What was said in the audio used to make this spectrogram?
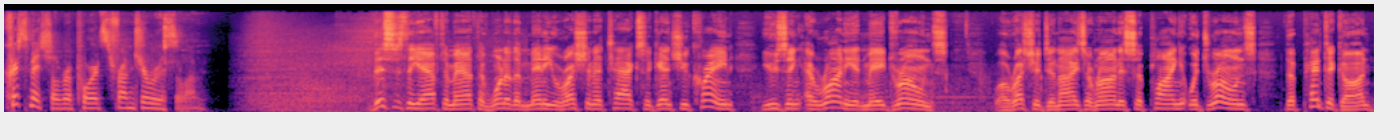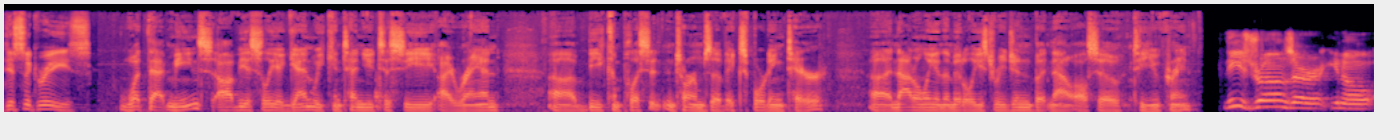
Chris Mitchell reports from Jerusalem. This is the aftermath of one of the many Russian attacks against Ukraine using Iranian made drones. While Russia denies Iran is supplying it with drones, the Pentagon disagrees what that means. Obviously, again, we continue to see Iran uh, be complicit in terms of exporting terror, uh, not only in the Middle East region, but now also to Ukraine. These drones are, you know,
